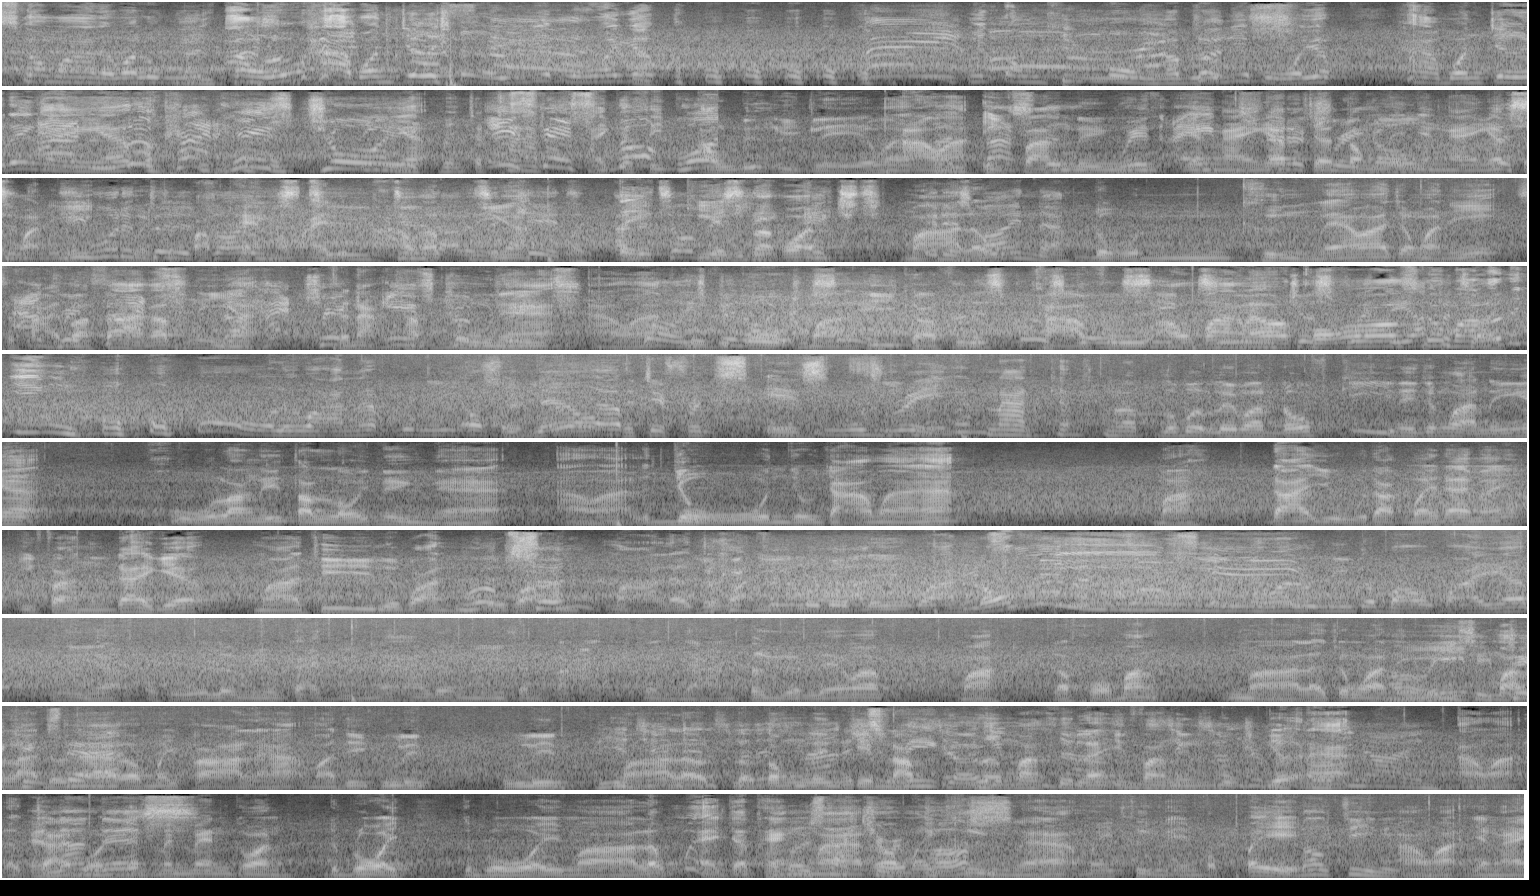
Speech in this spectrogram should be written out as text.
สเข้ามาแต่ว่าลูกนี้เอ้าแล้วหาบอลเจอเฉยเรียบร้อยครับไม่ต้องขึ้นมงครับแล้วนี่โอยครับหาบอลเจอได้ไง And ครับ look at his joy. เนี่ยเป็นจะคา Is ด this ไข่กระ not ซิบเอา what เรื่องอีกแล้วอะเอาอะอีกฝั่งหนึ่ง with a ยังไงครับจะต้องเล่นยังไงครับ Listen, จังหวะนี้ he เห would มือ have นจะ been ปรับแผนของไอ้หรือเป advised ล่า to ครับ do that as a เนี่ย kid, เตะ and it's เคลียร์ขึ้นมาก่อน obviously etched มา in his แล้ว mind now. โดนครึ่งแล้วอะจังหวะนี้สไตล์บาร์ซ่าครับนี่ฮะสนามทับมูนะฮะเอาฮะ Well, ลู he's ฟิ been โก้ like I มา say, ที่คาฟู and his first คาฟู goal เอา seemed บ้าง to แล้ว just ครอ whet ส the เข้ามาแล้ว appetite. ได้ยิงโอ้โห เลยวานครับลูกนี้ออกไป So เยอะค now รับ the difference is โอ้โห three. ไม่ขนาดครับสำหรับโรเบิร์ตเลวานโดฟสกี้ในจังหวะนี้อะโอ้โหลังนี้ตันร้อยหนึ่งนะฮะเอาฮะแล้วโยนยาวๆมาฮะมาได้อยู่ดักไว้ได้ไหมอีกฝั่งหนึ่งได้แก้วมาที่เลวันเลวาน Robson มาแล้วจังหวะนี้โรเบิร์ตเลวานโดฟสกี้ยิงแต่ว่าลูกนี้ก็เบาไปครับนี่ฮะโอ้โหเริ่มมีโอกาสยิงหน้าเริ่มมีสัญญาณสัญญาณเตือนแล้วครับมาแล้วขอมั่ง มาแล้วจังหวะนี้ Oh, easy มาลา pickings โดน่า there. ก็ไม่ผ่านแล้วฮะมาที่กุลิตกุลิตมาแล้วเราต้องเล่นเกมรับเพิ่มมากขึ้นแล้วอีกฝั่งหนึ่งบุกเยอะนะฮะเอาอะแล้วจ่ายบอลกันแม่นๆก่อนเดบรอยเดบรอยมาแล้วแม่จะแทงมาก็ไม่ถึงนะฮะไม่ถึงเอ็มบัปเป้ Maldini. เอาฮะยังไง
